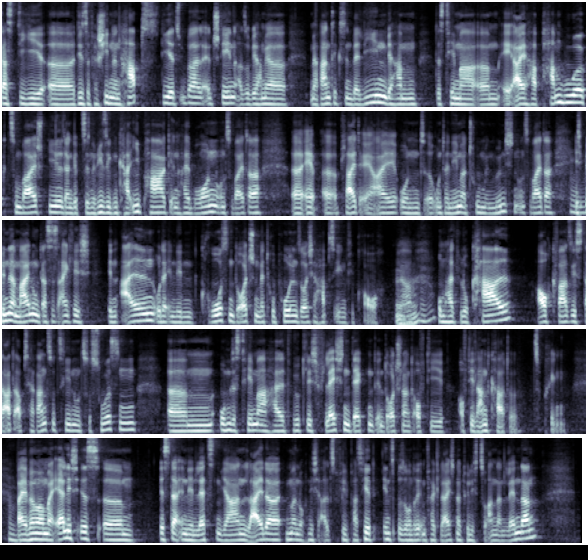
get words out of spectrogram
dass die, äh, diese verschiedenen Hubs, die jetzt überall entstehen, also wir haben ja Merantix in Berlin, wir haben das Thema ähm, AI Hub Hamburg zum Beispiel, dann gibt es den riesigen KI-Park in Heilbronn und so weiter, äh, Applied AI und äh, Unternehmertum in München und so weiter. Mhm. Ich bin der Meinung, dass es eigentlich in allen oder in den großen deutschen Metropolen solche Hubs irgendwie braucht, mhm. ja, um halt lokal auch quasi Startups heranzuziehen und zu sourcen, ähm, um das Thema halt wirklich flächendeckend in Deutschland auf die, auf die Landkarte zu bringen. Mhm. Weil wenn man mal ehrlich ist, ähm, ist da in den letzten Jahren leider immer noch nicht allzu viel passiert, insbesondere im Vergleich natürlich zu anderen Ländern.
